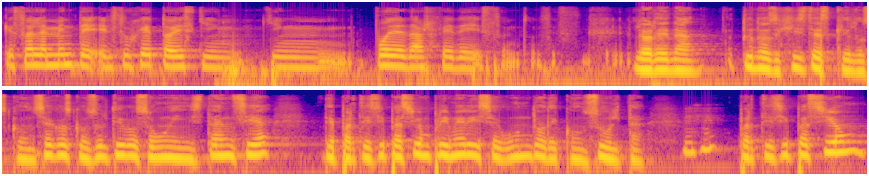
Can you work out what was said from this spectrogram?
que solamente el sujeto es quien, quien puede dar fe de eso. Entonces, Lorena, tú nos dijiste que los consejos consultivos son una instancia de participación primera y segundo de consulta. Participación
